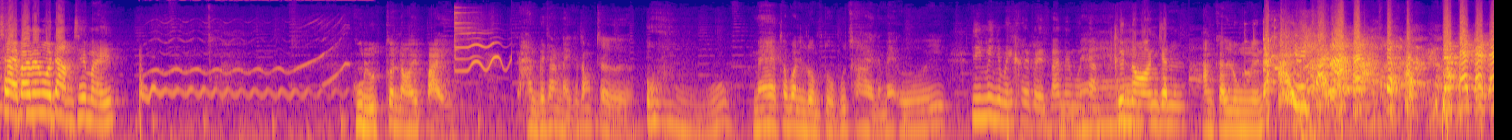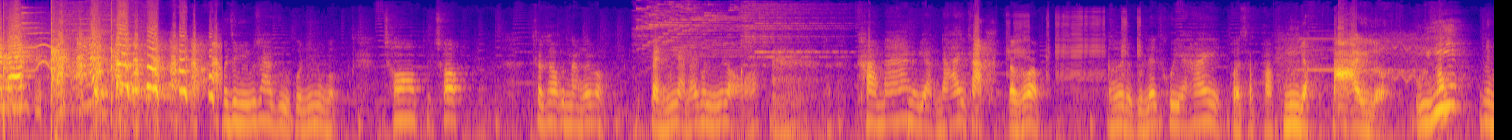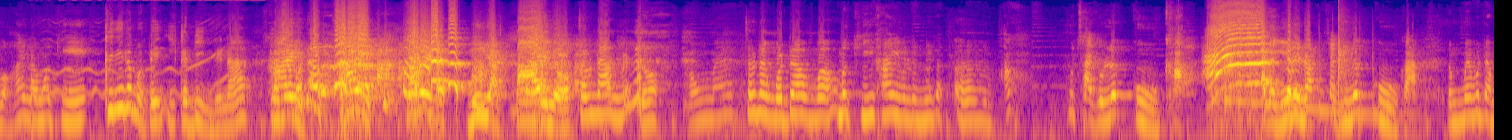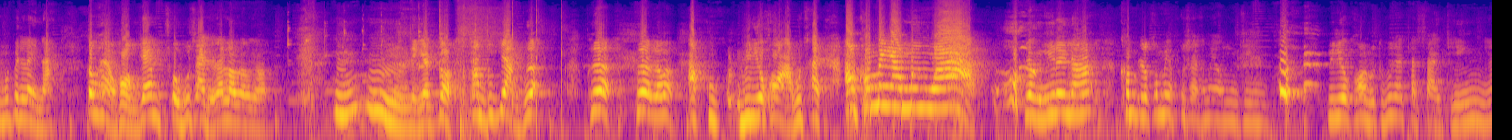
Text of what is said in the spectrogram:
ผู้ชายบ้านแม่มดดำใช่ไหม กูรุดก็น้อยไป หันไปทางไหนก็ต้องเจอ โอ้โห แม่ถ้าวันรวมตัวผู้ชายนะแม่เอ้ย นี่มันยังไม่เคยไปบ้านแม่มดแม่ ดำคือนอนกันอังกะลุงเลยนะ ไม่ใช่มันจะมีผู้ชายอยู่คนที่หนูแบบชอบชอบชอบชอบนางก็แบบแต่หนูอยากได้คนนี้เหรอ ค่ะแม่หนูอยากได้ค่ะเราก็แบบ เออเดี๋ยวคุณเล่นคุยให้พอสักพักมึงอยากตายเหรออุ้ยเอ้านี่บอกให้แล้วเมื่อกี้คือนี่เราเหมือนเป็นอีกระดิ่งเลยนะใช่ใช่แล้วเลยมึงอยากตายเหรอเจ้านางเนี่ยแล้วเอาแม่เจ้านางมดดำมาเมื่อกี้ให้ไปเลยนี่ก็เออเอ้าผู้ชายคุณเลือกกูค่ะอย่างนี้เลยนะผู้ชายคุณเลือกกูค่ะแล้วแม่มดดำไม่เป็นไรนะต้องแหวหอมแก้มโชว์ผู้ชายเดี๋ยวแล้วเราเราเราอืมอืมอย่างเงี้ยก็ทำทุกอย่างเพื่อเพื่อเพื่อแล้วแบบอะกูวิดีโอคอลหาผู้ชาย เอาเขาไม่เอามึงว่ะอย่างนี้เลยนะ เขาแล้วก็ไม่ผู้ชายเขาไม่เอาจริงๆวิดีโอคอลหนูผู้ชายตัดสายทิ้งอย่างเงี้ย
